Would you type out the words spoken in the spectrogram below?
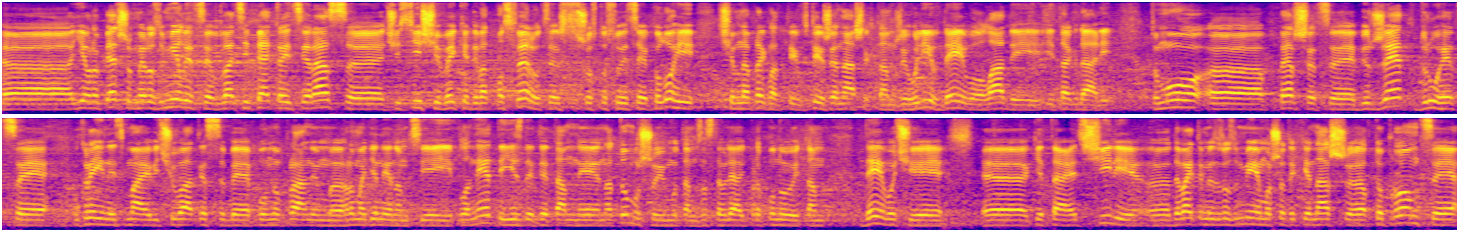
е, Євро 5, щоб ми розуміли, це в 25-30 раз е, частіші викиди в атмосферу. Це що стосується екології, чим, наприклад, в тих же наших там Жигулів, Дейво, Лади і, і так далі. Тому е, перше це бюджет, друге це українець має відчувати себе повноправним громадянином цієї планети, їздити там не на тому, що йому там заставляють, пропонують там Дево чи е, китаєць Чилі. Е, давайте ми зрозуміємо, що таке наш автопром. Це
